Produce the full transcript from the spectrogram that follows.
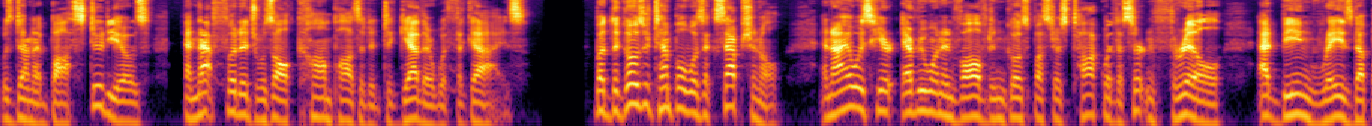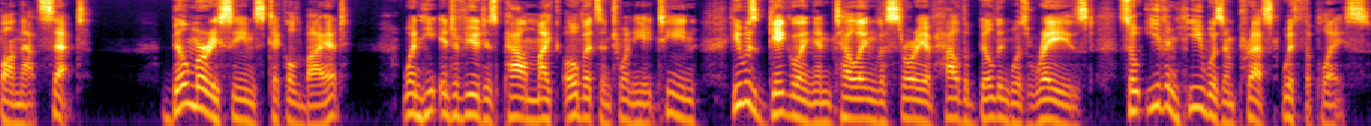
was done at Boss Studios, and that footage was all composited together with the guys. But the Gozer Temple was exceptional, and I always hear everyone involved in Ghostbusters talk with a certain thrill at being raised up on that set. Bill Murray seems tickled by it, when he interviewed his pal Mike Ovitz in 2018, he was giggling and telling the story of how the building was raised, so even he was impressed with the place.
